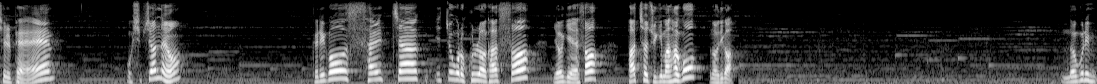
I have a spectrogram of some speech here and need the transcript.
실패. 오 쉽지 않네요. 그리고 살짝 이쪽으로 굴러가서 여기에서 받쳐주기만 하고 어디가? 너구리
